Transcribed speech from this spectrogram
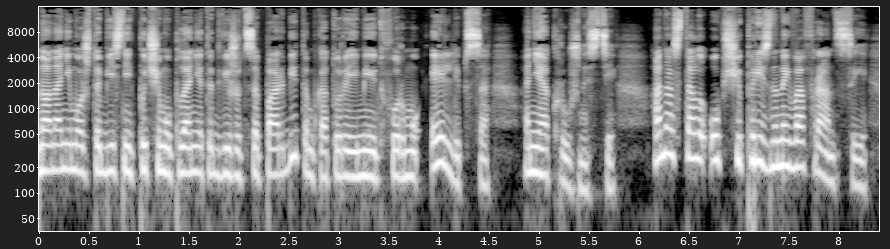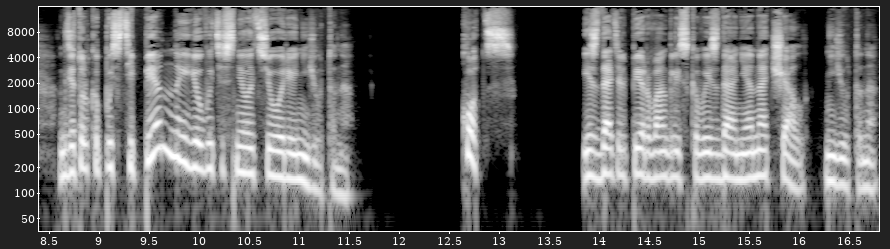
но она не может объяснить, почему планеты движутся по орбитам, которые имеют форму эллипса, а не окружности. Она стала общепризнанной во Франции, где только постепенно ее вытеснила теория Ньютона. Котс, издатель первого английского издания «Начал» Ньютона,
